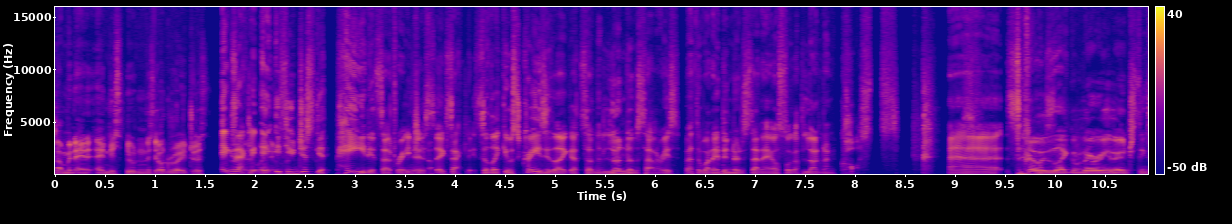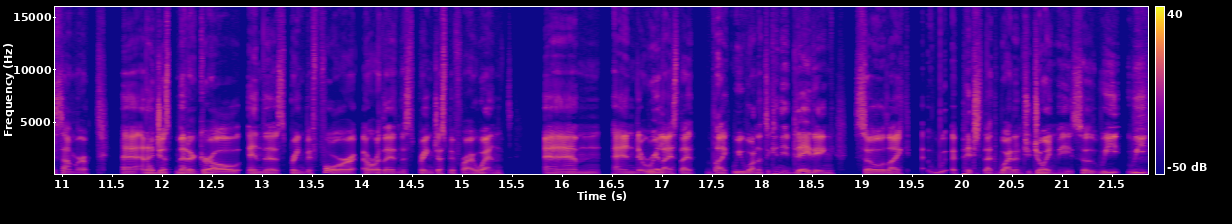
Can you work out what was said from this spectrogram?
I mean any, any student is outrageous. Exactly. If you just get paid, it's outrageous. Yeah. Exactly. So like it was crazy that I got some London salaries, but what I didn't understand, I also got London costs. Uh, so it was like a very, very interesting summer. Uh, and I just met a girl in the spring before, or the, in the spring just before I went. Um, and realized that like we wanted to continue dating, so like I pitched that why don't you join me? So we we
